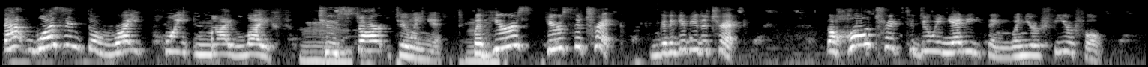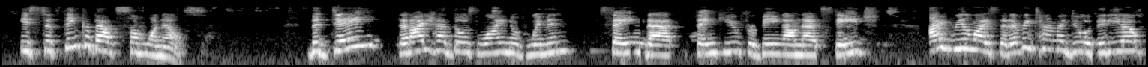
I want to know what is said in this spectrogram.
That wasn't the right point in my life mm. to start doing it. Mm. But here's here's the trick. I'm going to give you the trick. The whole trick to doing anything when you're fearful is to think about someone else. The day that I had those line of women saying that thank you for being on that stage, I realize that every time I do a video,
